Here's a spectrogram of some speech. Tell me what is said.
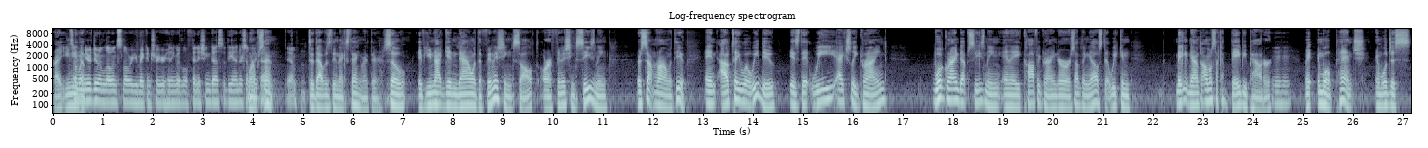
right? You need So when a- you're doing low and slower, you're making sure you're hitting with a little finishing dust at the end or something like that. 100%. Yeah. So that was the next thing right there. So if you're not getting down with a finishing salt or a finishing seasoning, there's something wrong with you. And I'll tell you what we do is that we actually grind. We'll grind up seasoning in a coffee grinder or something else that we can make it down to almost like a baby powder, Mm-hmm. and we'll pinch and we'll just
